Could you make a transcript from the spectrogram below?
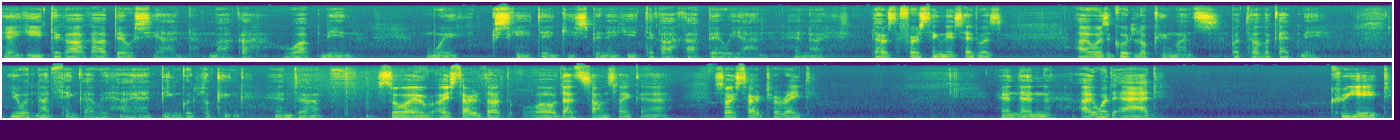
Egi Tagaga Belsian, Maka, Wapmin, Mui Ski Denki Spinegi Tagaga Belian. And I, that was the first thing they said was, I was good looking once, but to look at me, you would not think I, would, I had been good looking. And uh, so I, I started thought, oh, that sounds like. A, so I started to write, and then I would add, create,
